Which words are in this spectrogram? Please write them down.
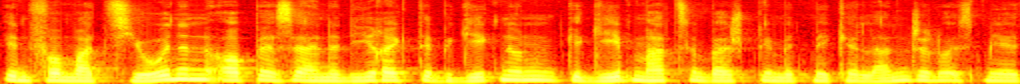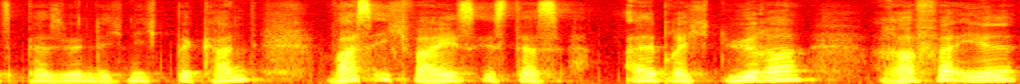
Informationen. Ob es eine direkte Begegnung gegeben hat, zum Beispiel mit Michelangelo, ist mir jetzt persönlich nicht bekannt. Was ich weiß, ist, dass Albrecht Dürer Raphael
